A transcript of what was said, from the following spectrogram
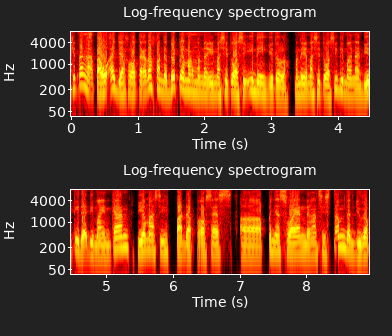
kita nggak tahu aja kalau ternyata Van de Beek memang menerima situasi ini gitu loh. Menerima situasi di mana dia tidak dimainkan dia masih masih pada proses uh, penyesuaian dengan sistem dan juga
